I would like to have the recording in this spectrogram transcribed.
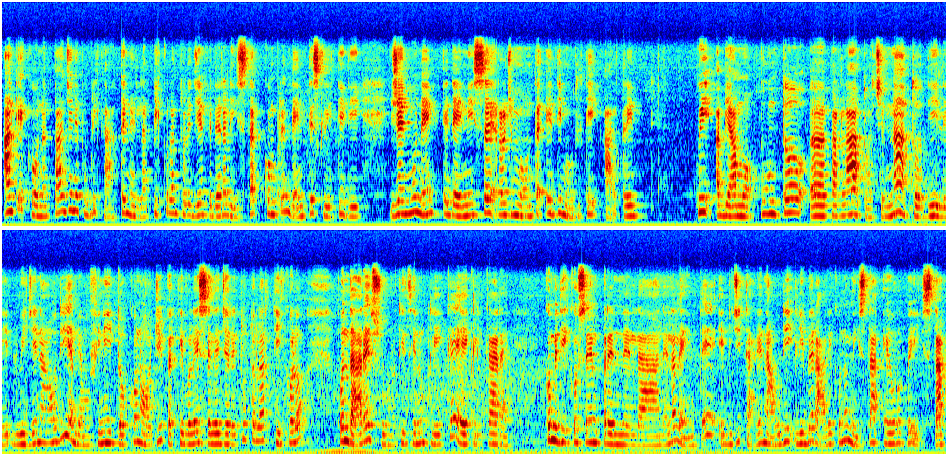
anche con pagine pubblicate nella piccola antologia federalista comprendente scritti di Jean Monnet e Denis Rogemont e di molti altri. Qui abbiamo appunto eh, parlato, accennato di Luigi Naudi e abbiamo finito con oggi. Per chi volesse leggere tutto l'articolo può andare su Notizie in un clic e cliccare, come dico sempre nella, nella lente, e digitare Naudi liberale economista europeista.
